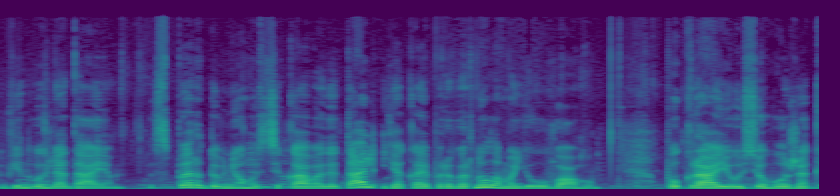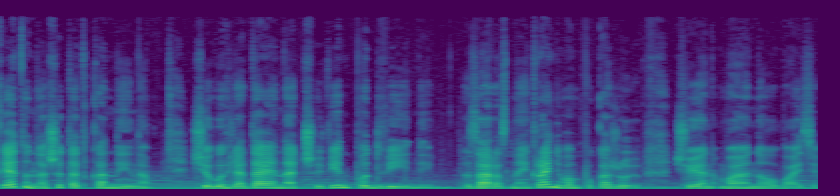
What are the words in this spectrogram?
він виглядає. Спереду в нього цікава деталь, яка й привернула мою увагу. По краю усього жакету нашита тканина, що виглядає, наче він подвійний. Зараз на екрані вам покажу, що я маю на увазі.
